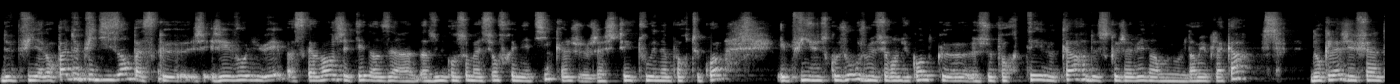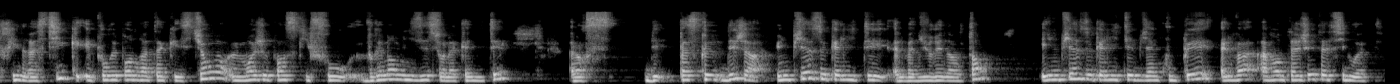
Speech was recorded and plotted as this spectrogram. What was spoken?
Depuis, alors pas depuis dix ans parce que j'ai évolué, parce qu'avant j'étais dans, un, dans une consommation frénétique, hein, j'achetais tout et n'importe quoi, et puis jusqu'au jour où je me suis rendu compte que je portais le quart de ce que j'avais dans, dans mes placards. Donc là, j'ai fait un tri drastique. Et pour répondre à ta question, moi, je pense qu'il faut vraiment miser sur la qualité. Alors, parce que déjà, une pièce de qualité, elle va durer dans le temps. Et une pièce de qualité bien coupée, elle va avantager ta silhouette.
